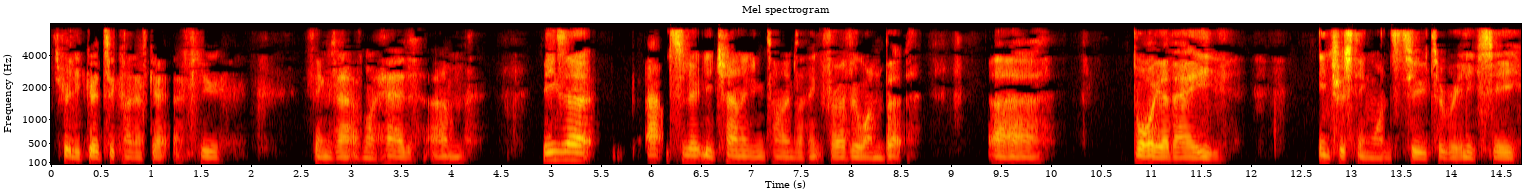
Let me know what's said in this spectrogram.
it's really good to kind of get a few things out of my head. Um, these are absolutely challenging times, I think, for everyone. But uh, boy, are they interesting ones too to really see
